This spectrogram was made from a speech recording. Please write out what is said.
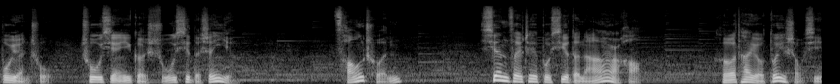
不远处出现一个熟悉的身影，曹纯，现在这部戏的男二号，和他有对手戏。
